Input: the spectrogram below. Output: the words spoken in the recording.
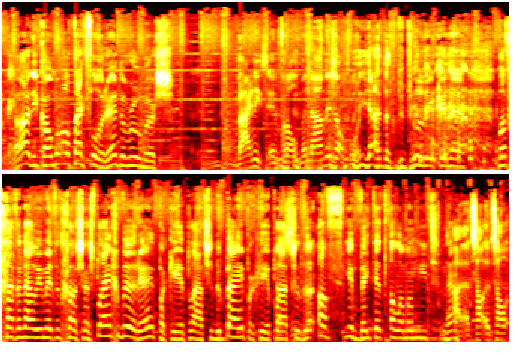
Okay. Ja, die komen altijd voor, hè, de Rumors. Waar niet? En vooral mijn naam is antwoord. ja, dat bedoel ik. En, wat gaat er nou weer met het Gashuisplein gebeuren? Hè? Parkeerplaatsen erbij, parkeerplaatsen eraf. Je weet het allemaal niet. Nou. Ah, het, zal, het zal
